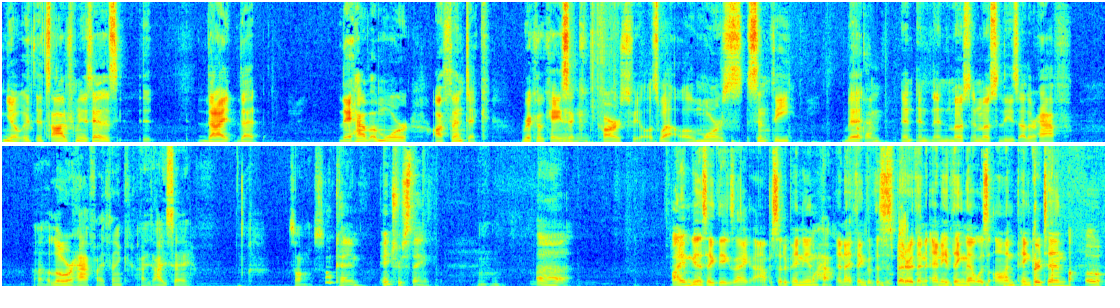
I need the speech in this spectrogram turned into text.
you know it, it's odd for me to say this that I that they have a more authentic Ric Ocasek Mm-hmm. Cars feel as well, a more synthy bit, Okay. in, in, in most in most of these other half, uh, lower half, I think I, I say songs. Okay. Interesting. Mm-hmm. Uh, I'm gonna take the exact opposite opinion, Wow. and I think that this is better than anything that was on Pinkerton. Oh,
